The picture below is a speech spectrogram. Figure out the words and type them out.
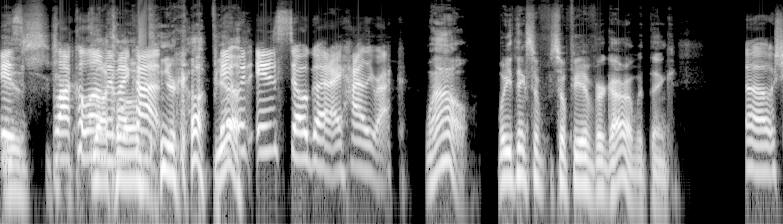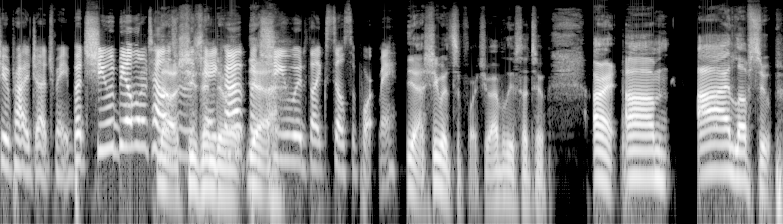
Is is La Colombe in my cup. in your cup. It Yeah. would- it is so good. I highly rec. Wow. What do you think Sofia Vergara would think? Oh, she would probably judge me, but she would be able to tell No, from she's the K it, but yeah. she would like still support me. Yeah, she would support you. I believe so too. All right. Um, I love soup. You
